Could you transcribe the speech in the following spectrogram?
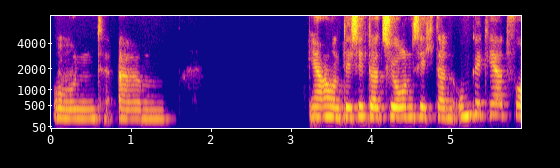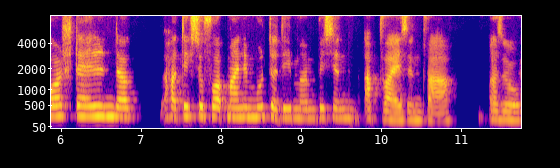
Und ähm, ja, und die Situation sich dann umgekehrt vorstellen, da hatte ich sofort meine Mutter, die immer ein bisschen abweisend war. Also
